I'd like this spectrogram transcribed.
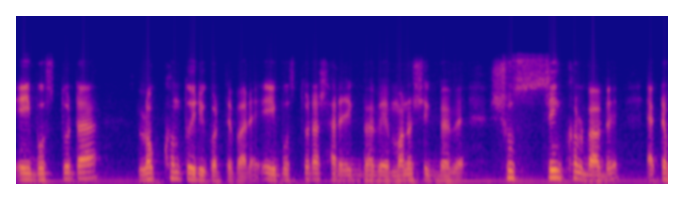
এই বস্তুটা লক্ষণ তৈরি করতে পারে। এই বস্তুটা শারীরিকভাবে, মানসিকভাবে সুশৃঙ্খলভাবে একটা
